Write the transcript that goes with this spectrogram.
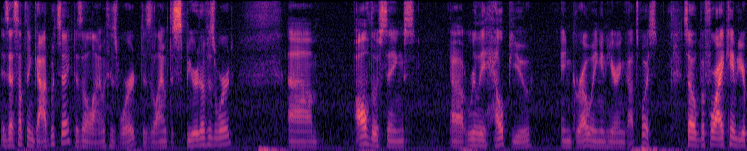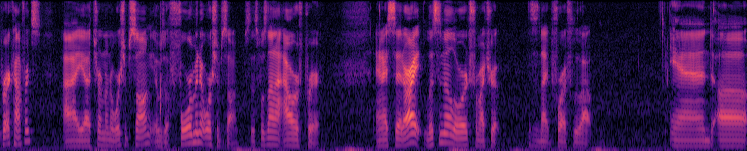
Is that something God would say? Does it align with His Word? Does it align with the spirit of His Word? Um, all those things uh, really help you in growing and hearing God's voice. So before I came to your prayer conference, I uh, turned on a worship song. It was a four minute worship song. So this was not an hour of prayer. And I said, All right, listen to the Lord for my trip. This is the night before I flew out. And uh,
